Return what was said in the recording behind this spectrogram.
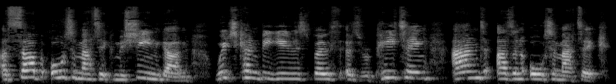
a sub-automatic machine gun, which can be used both as repeating and as an automatic.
